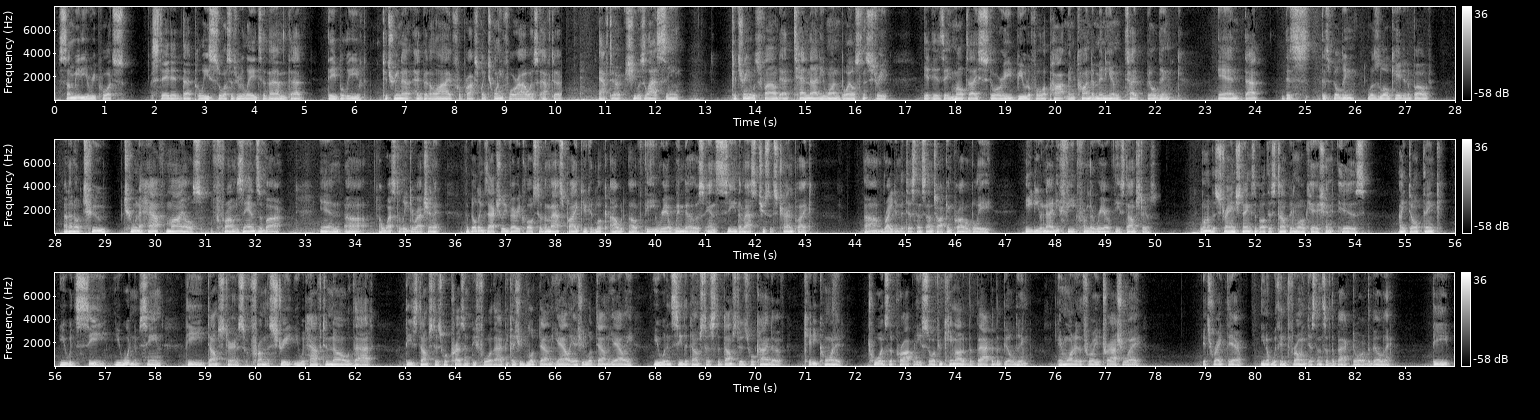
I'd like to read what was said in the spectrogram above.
Some media reports stated that police sources relayed to them that they believed Katrina had been alive for approximately 24 hours after after she was last seen. Katrina was found at 1091 Boylston Street. It is a multi-story, beautiful apartment condominium type building, and that this this building was located about I don't know two two and a half miles from Zanzibar in uh, a westerly direction. It, the building's actually very close to the Mass Pike. You could look out of the rear windows and see the Massachusetts Turnpike uh, right in the distance. I'm talking probably 80 or 90 feet from the rear of these dumpsters. One of the strange things about this dumping location is I don't think you would see, you wouldn't have seen the dumpsters from the street. You would have to know that these dumpsters were present before that because you'd look down the alley. As you look down the alley, you wouldn't see the dumpsters. The dumpsters were kind of kitty cornered towards the property. So if you came out of the back of the building and wanted to throw your trash away, it's right there, you know, within throwing distance of the back door of the building. The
